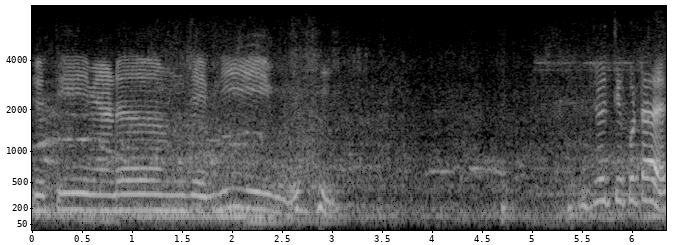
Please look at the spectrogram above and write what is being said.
म्हणजे ज्योती मॅडम जे भीम ज्योती कुठं आहे?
